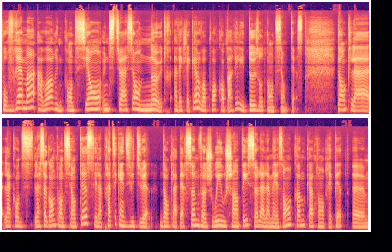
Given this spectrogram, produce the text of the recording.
pour vraiment avoir une condition, une situation neutre avec laquelle on va pouvoir comparer les deux autres conditions de test. Donc, la, la, la seconde condition de test, c'est la pratique individuelle. Donc, la personne va jouer ou chanter seule à la maison, comme quand on répète euh,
